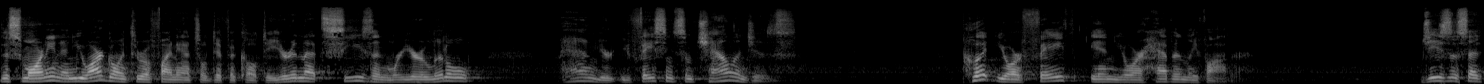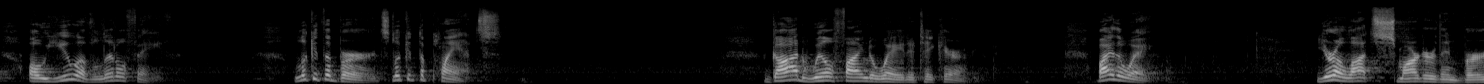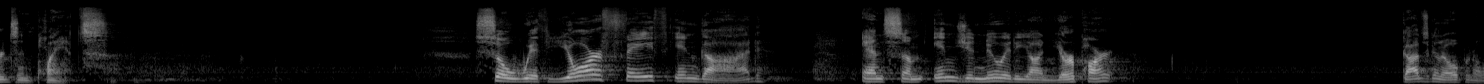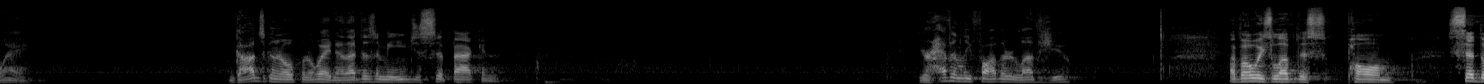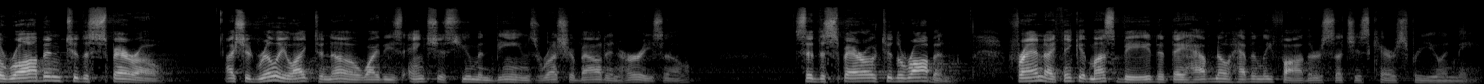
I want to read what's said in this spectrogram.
this morning and you are going through a financial difficulty. You're in that season where you're a little, man, you're, you're facing some challenges. Put your faith in your Heavenly Father. Jesus said, Oh, you of little faith. Look at the birds, look at the plants. God will find a way to take care of you. By the way, you're a lot smarter than birds and plants. So, with your faith in God and some ingenuity on your part, God's going to open a way. God's going to open a way. Now, that doesn't mean you just sit back and Your heavenly Father loves you. I've always loved this poem. Said the robin to the sparrow, I should really like to know why these anxious human beings rush about and hurry so. Said the sparrow to the robin, Friend, I think it must be that they have no heavenly Father such as cares for you and me.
